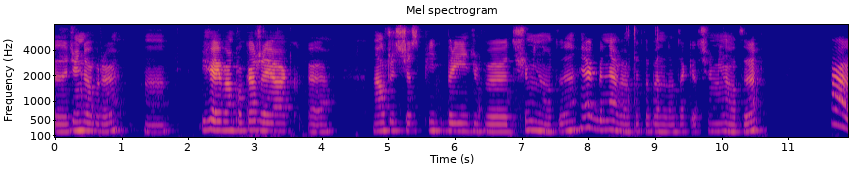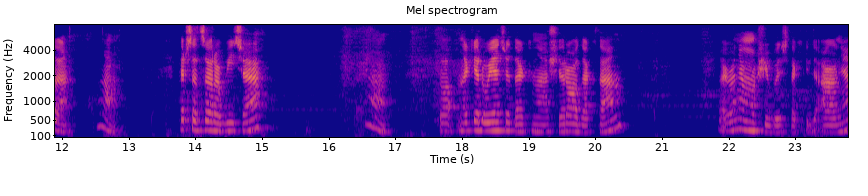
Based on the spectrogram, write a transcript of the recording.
Y, Dzień dobry. Mm, Dzisiaj Wam pokażę, jak e, nauczyć się Speed Bridge w 3 minuty. Jakby nie wiem, czy to będą takie 3 minuty, ale no. Pierwsze co robicie, no, to nakierujecie tak na środek ten. Tego nie musi być tak idealnie.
